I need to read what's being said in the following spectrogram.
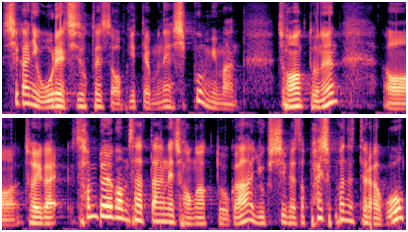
시간이 오래 지속될 수 없기 때문에 10분 미만. 정확도는 어, 저희가 선별 검사 땅의 정확도가 60에서 80%라고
